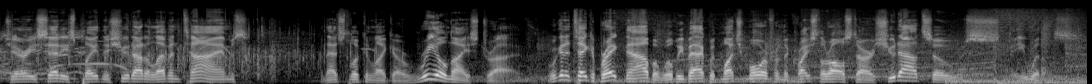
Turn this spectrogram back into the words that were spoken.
As Jerry said, he's played in the shootout 11 times. And that's looking like a real nice drive. We're going to take a break now, but we'll be back with much more from the Chrysler All Star Shootout, so stay with us.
